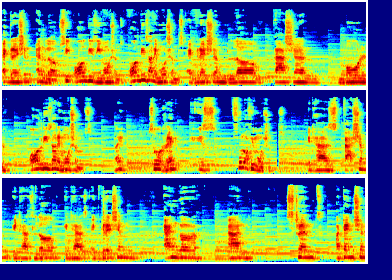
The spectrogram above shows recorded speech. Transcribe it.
aggression and love. See all these emotions all these are emotions. Aggression love passion bold all these are emotions right? So red is full of emotions. It has passion it has love it has aggression anger and strength, attention.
